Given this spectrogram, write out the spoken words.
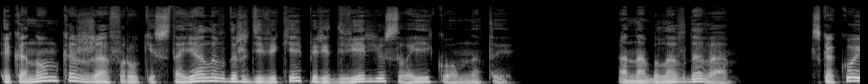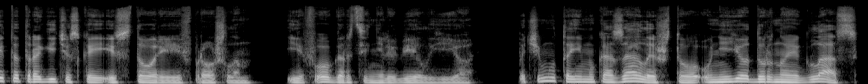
Экономка, сжав руки, стояла в дождевике перед дверью своей комнаты. Она была вдова. С какой-то трагической историей в прошлом, и Фогарти не любил ее. Почему-то ему казалось, что у нее дурной глаз,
